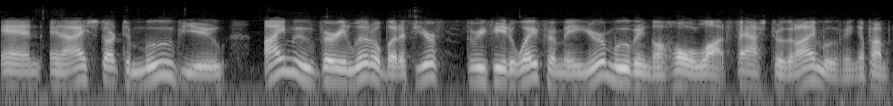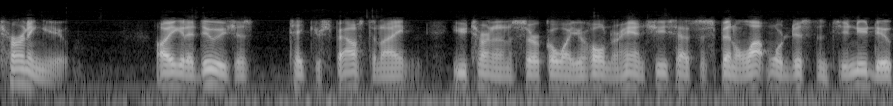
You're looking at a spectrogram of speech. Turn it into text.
and and I start to move you, I move very little, but if you're three feet away from me, you're moving a whole lot faster than I'm moving. If I'm turning you, all you got to do is just take your spouse tonight. You turn in a circle while you're holding her hand. She has to spin a lot more distance than you do,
